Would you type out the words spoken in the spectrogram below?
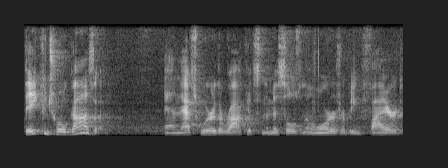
they control Gaza. And that's where the rockets and the missiles and the mortars are being fired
